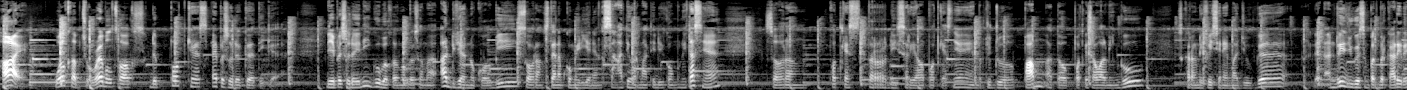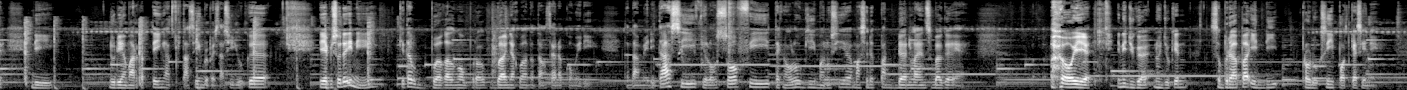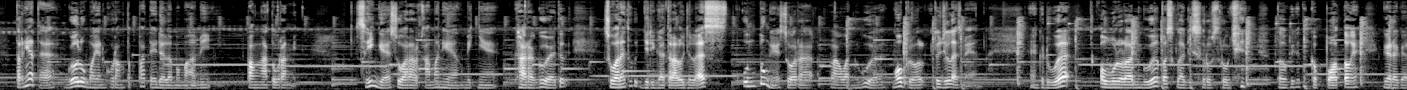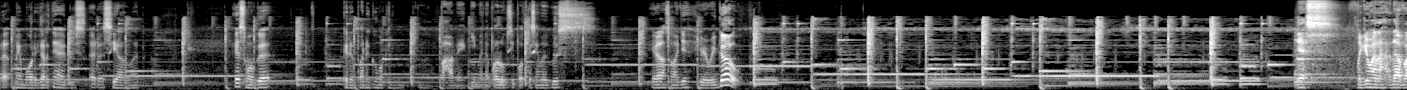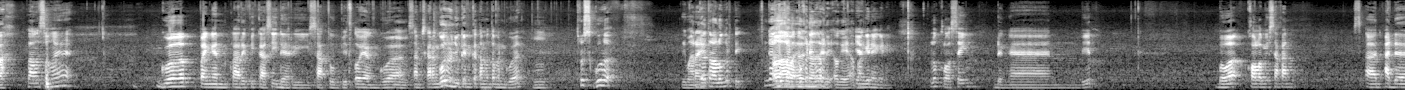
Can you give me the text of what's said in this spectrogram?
Hai, welcome to Rebel Talks, the podcast episode ketiga. Di episode ini gue bakal ngobrol sama Adriano Colby, seorang stand up comedian yang sangat dihormati di komunitasnya, seorang podcaster di serial podcastnya yang berjudul PAM atau Podcast Awal Minggu, sekarang di Visinema juga, dan Andri juga sempat berkarir ya di dunia marketing, advertising, berprestasi juga. Di episode ini, kita bakal ngobrol banyak banget tentang stand up comedy. Tentang meditasi, filosofi, teknologi, manusia, masa depan, dan lain sebagainya. Oh iya, ini juga nunjukin seberapa indie produksi podcast ini. Ternyata gue lumayan kurang tepat ya dalam memahami pengaturan mic. Sehingga suara rekaman yang mic-nya ke arah gue itu suara itu jadi gak terlalu jelas. Untungnya suara lawan gue ngobrol itu jelas men. Yang kedua obrolan gue pas lagi seru-serunya topiknya tuh kepotong ya gara-gara memory cardnya habis ada sial banget. Ya semoga ke depannya gue makin paham ya gimana produksi podcast yang bagus. Ya langsung aja, here we go. Yes. Bagaimana? Ada apa? Langsung aja gue pengen klarifikasi dari satu beat lo yang gue sampai sekarang gue nunjukin ke teman-teman gue Hmm. terus gue Dimarahin. gak terlalu ngerti enggak Oh, bukan, oh, bukan ngerti. Oke, apa? yang gini yang gini lo closing dengan beat bahwa kalau misalkan uh, ada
